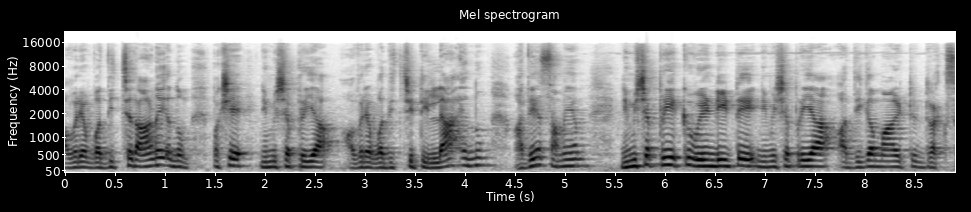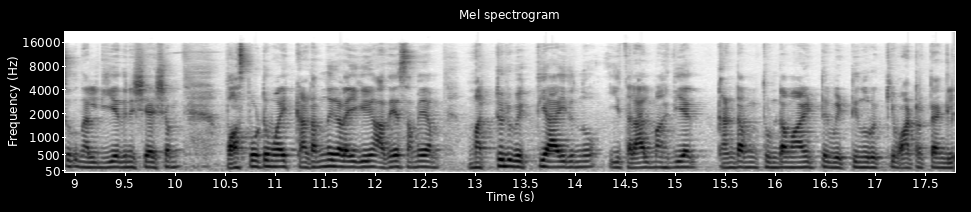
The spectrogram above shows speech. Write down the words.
അവരെ വധിച്ചതാണ് എന്നും പക്ഷേ നിമിഷപ്രിയ അവരെ വധിച്ചിട്ടില്ല എന്നും അതേസമയം നിമിഷപ്രിയക്ക് വേണ്ടിയിട്ട് നിമിഷപ്രിയ അധികമായിട്ട് ഡ്രഗ്സ് നൽകിയതിന് ശേഷം പാസ്പോർട്ടുമായി കടന്നു കളയുകയും അതേസമയം മറ്റൊരു വ്യക്തിയായിരുന്നു ഈ തലാൽ മഹദിയെ കണ്ടം തുണ്ടമായിട്ട് വെട്ടിനുറുക്കി വാട്ടർ ടാങ്കിൽ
